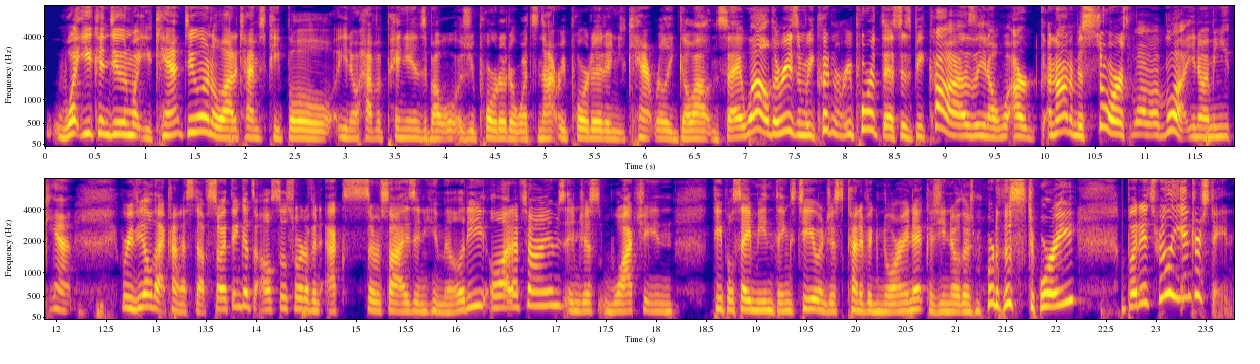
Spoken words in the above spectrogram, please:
what you can do and what you can't do and a lot of times people you know have opinions about what was reported or what's not reported and you can't really go out and say well the reason we couldn't report this is because you know our anonymous source blah blah blah. You know i mean you can't reveal that kind of stuff. So i think it's also sort of an exercise in humility a lot of times and just watching people say mean things to you and just kind of ignoring it because you know there's more to the story. But it's really interesting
